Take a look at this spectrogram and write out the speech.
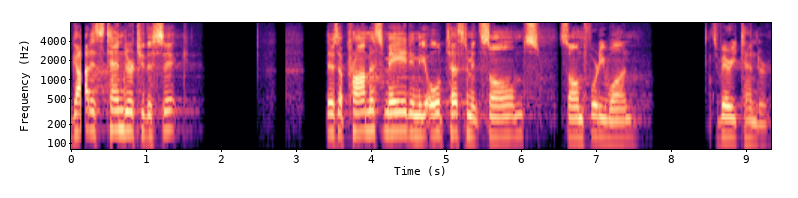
God is tender to the sick. There's a promise made in the Old Testament Psalms, Psalm 41. It's very tender.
